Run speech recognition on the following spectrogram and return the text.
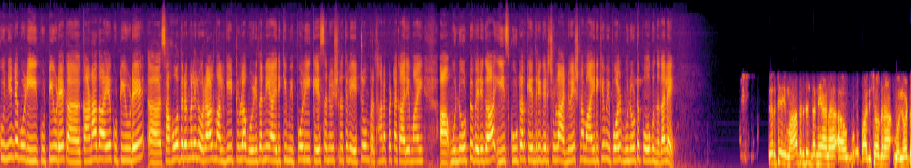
കുഞ്ഞിന്റെ മൊഴി ഈ കുട്ടിയുടെ കാണാതായ കുട്ടിയുടെ സഹോദരങ്ങളിൽ ഒരാൾ നൽകിയിട്ടുള്ള മൊഴി തന്നെയായിരിക്കും ഇപ്പോൾ ഈ കേസ് അന്വേഷണത്തിൽ ഏറ്റവും പ്രധാനപ്പെട്ട കാര്യമായി മുന്നോട്ട് വരിക. ഈ സ്കൂട്ടർ കേന്ദ്രീകരിച്ചുള്ള അന്വേഷണമായിരിക്കും ഇപ്പോൾ മുന്നോട്ട് പോകുന്നത് അല്ലേ? തീർച്ചയായും ആ തന്നെയാണ് പരിശോധന മുന്നോട്ട്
